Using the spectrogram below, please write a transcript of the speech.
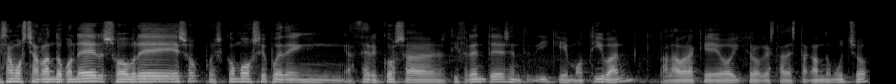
Estamos charlando con él sobre eso, pues cómo se pueden hacer cosas diferentes ent- y que motivan, palabra que hoy creo que está destacando mucho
